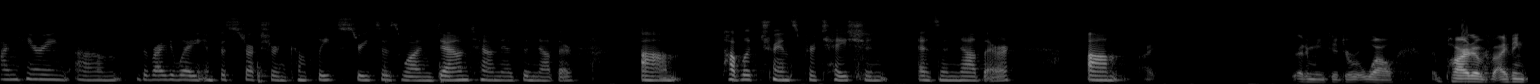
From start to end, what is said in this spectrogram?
I'm hearing um, the right-of-way infrastructure and complete streets as one, downtown as another, um, public transportation as another. Um, I, I didn't mean to interrupt. Well, part of I think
